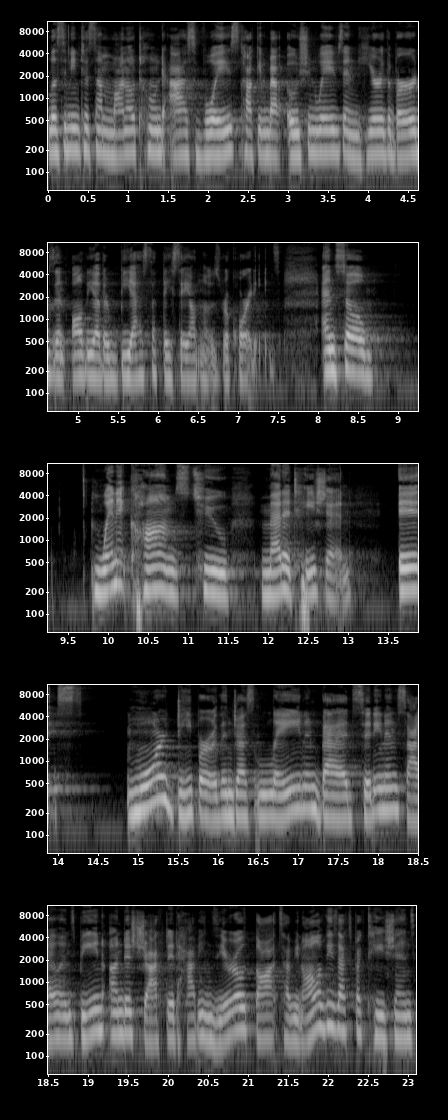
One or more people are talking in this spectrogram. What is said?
listening to some monotoned ass voice talking about ocean waves and hear the birds and all the other BS that they say on those recordings. And so when it comes to meditation, it's more deeper than just laying in bed, sitting in silence, being undistracted, having zero thoughts, having all of these expectations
